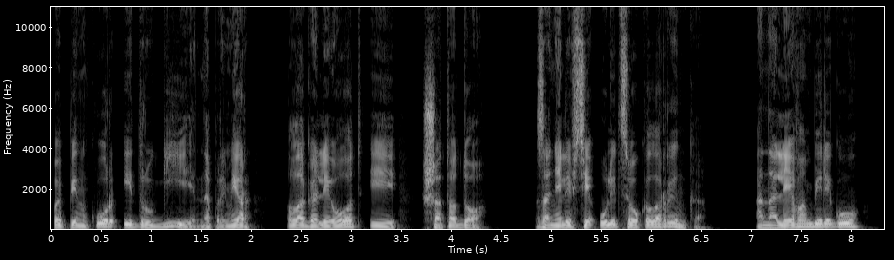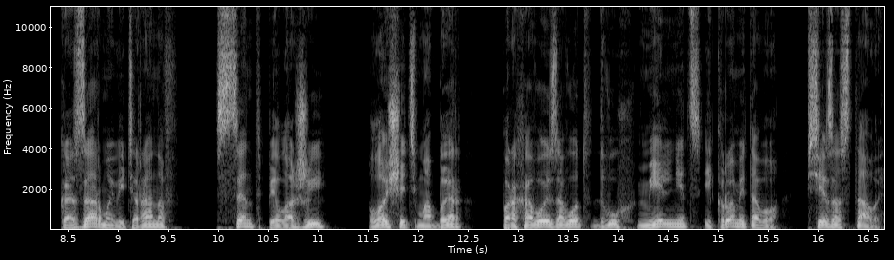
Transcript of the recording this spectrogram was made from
Попинкур и другие, например, Лагалиот и Шатодо. Заняли все улицы около рынка, а на левом берегу казармы ветеранов, Сент-Пелажи, площадь Мабер, пороховой завод двух мельниц и, кроме того, все заставы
